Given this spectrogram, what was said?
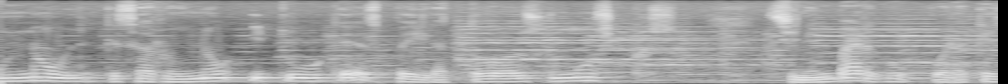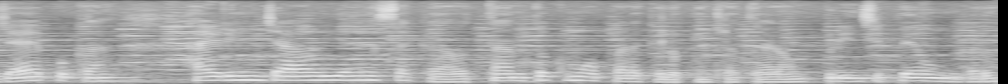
un noble que se arruinó y tuvo que despedir a todos sus músicos. Sin embargo, por aquella época, Haydn ya había destacado tanto como para que lo contratara un príncipe húngaro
